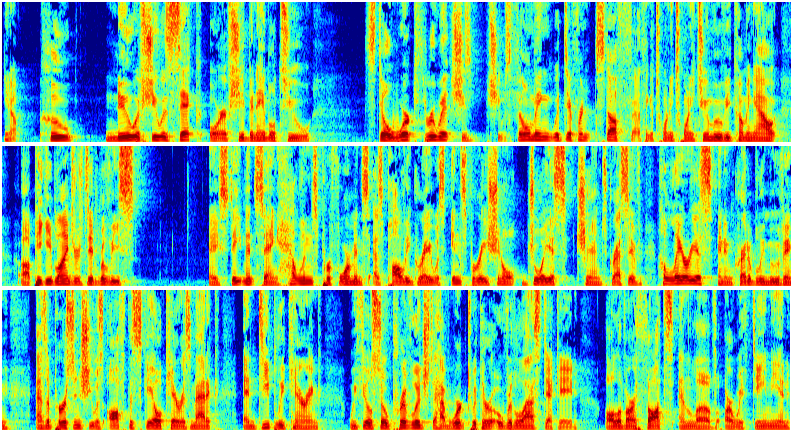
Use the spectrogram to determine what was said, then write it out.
you know, who knew if she was sick or if she'd been able to still work through it. She's she was filming with different stuff. I think a 2022 movie coming out. Uh, Peaky Blinders did release a statement saying Helen's performance as Polly Gray was inspirational, joyous, transgressive, hilarious, and incredibly moving. As a person, she was off the scale, charismatic, and deeply caring. We feel so privileged to have worked with her over the last decade. All of our thoughts and love are with Damian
